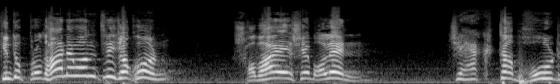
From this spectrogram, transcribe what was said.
কিন্তু প্রধানমন্ত্রী যখন সভায় এসে বলেন যে একটা ভোট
